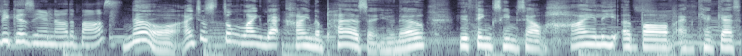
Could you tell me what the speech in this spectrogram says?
Because you're not a boss? No, I just don't like that kind of person, you know, who thinks himself highly above and can get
